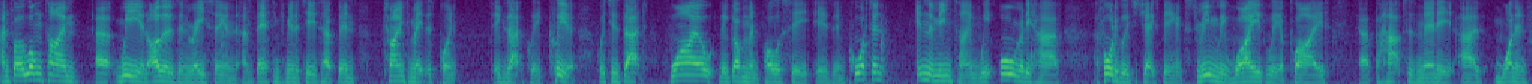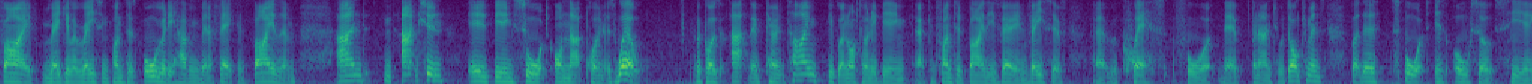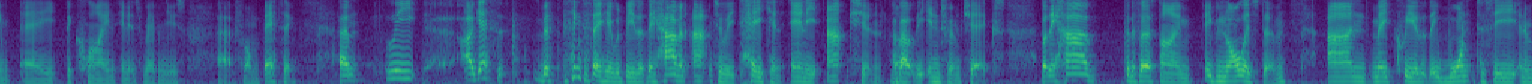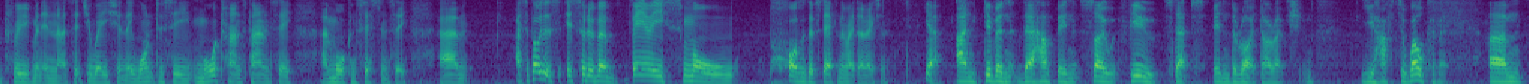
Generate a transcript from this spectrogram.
And for a long time, uh, we and others in racing and, and betting communities have been trying to make this point exactly clear, which is that while the government policy is important, in the meantime, we already have affordability checks being extremely widely applied uh, perhaps as many as one in five regular racing punters already having been affected by them. And action is being sought on that point as well. Because at the current time, people are not only being uh, confronted by these very invasive uh, requests for their financial documents, but the sport is also seeing a decline in its revenues uh, from betting. Um, Lee, I guess the thing to say here would be that they haven't actually taken any action no. about the interim checks, but they have, for the first time, acknowledged them and made clear that they want to see an improvement in that situation. They want to see more transparency and more consistency. Um, I suppose it's, it's sort of a very small positive step in the right direction. Yeah, and given there have been so few steps in the right direction, you have to welcome it. Um,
